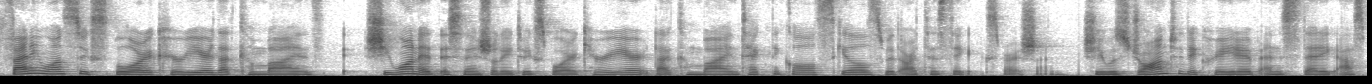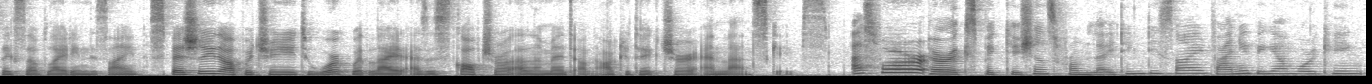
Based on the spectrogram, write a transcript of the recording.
Fanny wants to explore a career that combines she wanted essentially to explore a career that combined technical skills with artistic expression. She was drawn to the creative and aesthetic aspects of lighting design, especially the opportunity to work with light as a sculptural element on architecture and landscapes. As for her expectations from lighting design, Fanny began working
